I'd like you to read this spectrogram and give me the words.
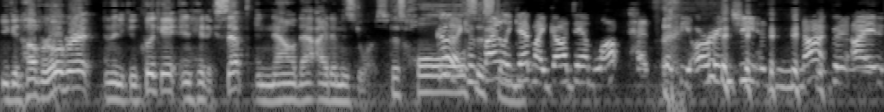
You can hover over it, and then you can click it and hit accept, and now that item is yours. This whole Good, I can system. finally get my goddamn lop pets that the RNG has not been. I,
